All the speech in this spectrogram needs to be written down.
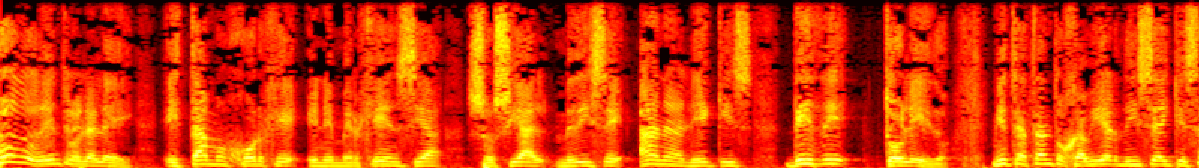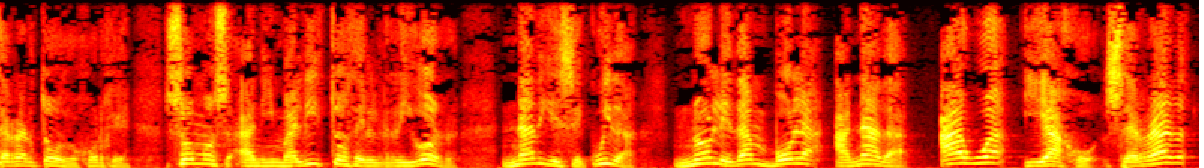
todo dentro de la ley. Estamos, Jorge, en emergencia social, me dice Ana Lex desde Toledo. Mientras tanto, Javier dice hay que cerrar todo, Jorge. Somos animalitos del rigor. Nadie se cuida. No le dan bola a nada. Agua y ajo. Cerrar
